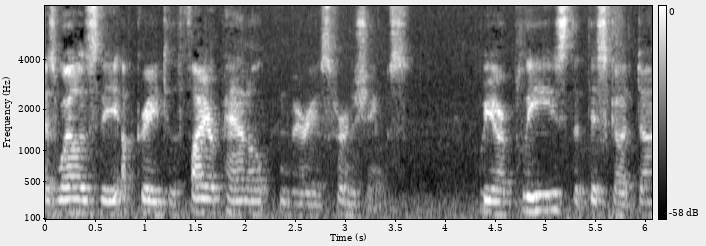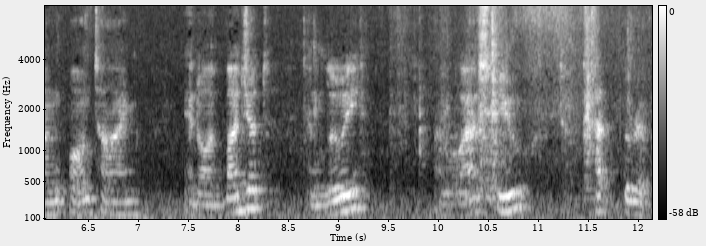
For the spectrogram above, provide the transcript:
as well as the upgrade to the fire panel and various furnishings. We are pleased that this got done on time and on budget, and Louis, I will ask you to cut the ribbon.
